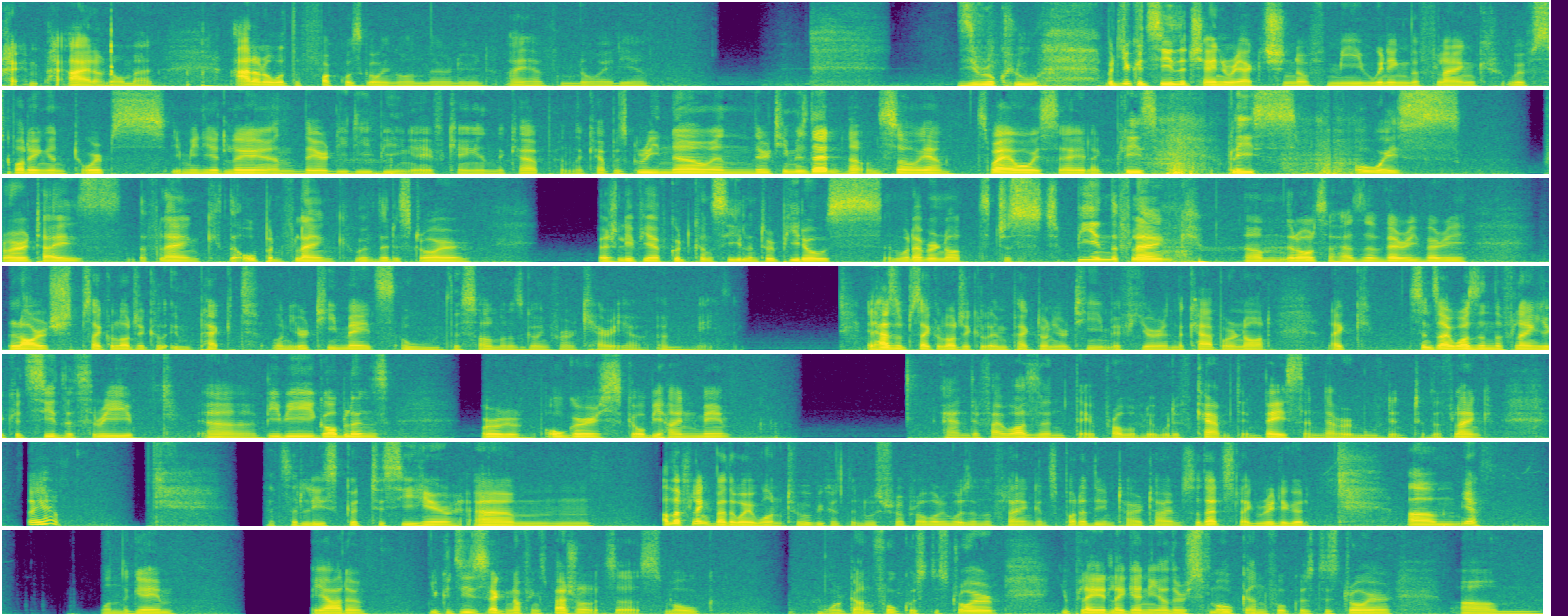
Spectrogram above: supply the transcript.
I, I don't know, man. I don't know what the fuck was going on there, dude. I have no idea. Zero clue. But you could see the chain reaction of me winning the flank with spotting and torps immediately and their DD being AFK in the cap and the cap is green now and their team is dead now. So yeah, that's why I always say like please, please always prioritize the flank, the open flank with the destroyer. Especially if you have good conceal and torpedoes and whatever not, just be in the flank. Um, it also has a very, very large psychological impact on your teammates. Oh, the Salmon is going for a carrier. Amazing. It has a psychological impact on your team if you're in the cap or not. Like, since I was in the flank, you could see the three uh, BB goblins or ogres go behind me and if I wasn't they probably would have camped in base and never moved into the flank so yeah that's at least good to see here um, other flank by the way won too because the Nusra probably was in the flank and spotted the entire time so that's like really good um, yeah won the game Yada you can see it's like nothing special it's a smoke more gun focused destroyer. You play it like any other smoke gun focused destroyer. Um,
